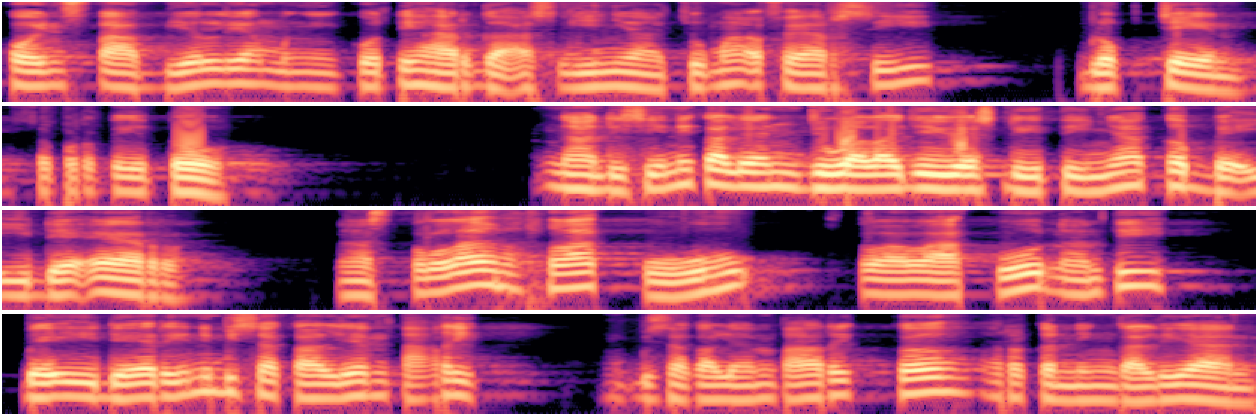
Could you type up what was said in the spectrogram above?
koin stabil yang mengikuti harga aslinya cuma versi blockchain seperti itu. Nah di sini kalian jual aja USDT-nya ke BIDR nah setelah laku setelah laku nanti BIDR ini bisa kalian tarik. Bisa kalian tarik ke rekening kalian.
